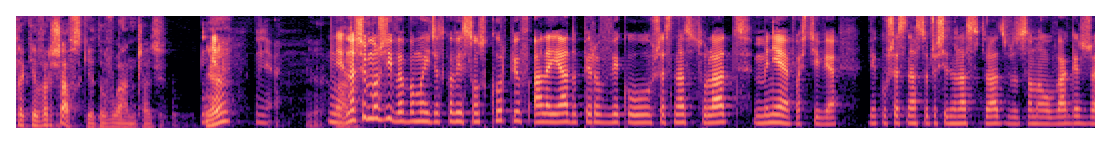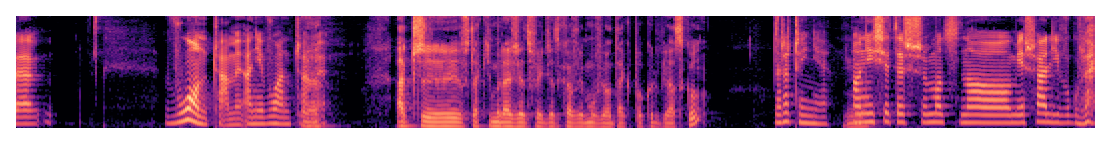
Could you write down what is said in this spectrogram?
takie warszawskie to włączać. Nie? Nie. nie. Nie. nie. Znaczy możliwe, bo moi dziadkowie są z Kurpiów, ale ja dopiero w wieku 16 lat, mnie właściwie w wieku 16 czy 17 lat zwrócono uwagę, że włączamy, a nie włączamy. Nie. A czy w takim razie twoi dziadkowie mówią tak po kurpiowsku? Raczej nie. nie. Oni się też mocno mieszali w ogóle.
